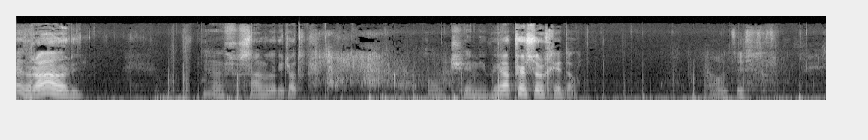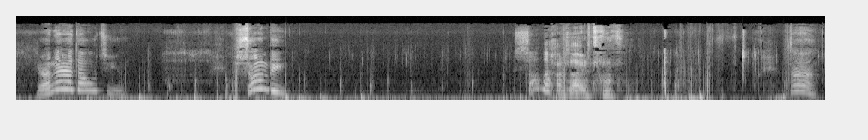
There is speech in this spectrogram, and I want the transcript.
ეს რა არის? სამლოკი ჩოთ. ო, ჩემი, ვერაფერს ვერ ხედავ. აუწეს. რანერა დაუწიო? ზომბი. სადა ხარ საერთოდ? აა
